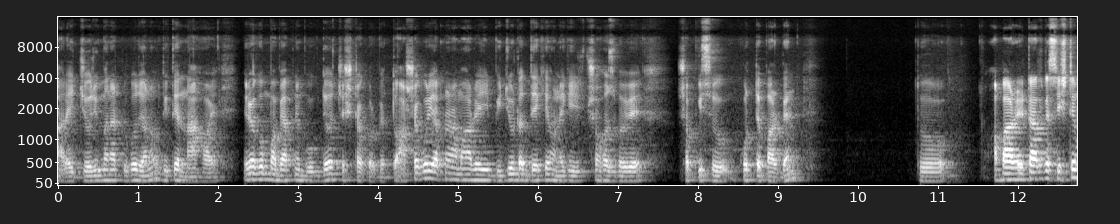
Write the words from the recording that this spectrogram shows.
আর এই জরিমানাটুকু যেন দিতে না হয়। এরকমভাবে আপনি বুক দেওয়ার চেষ্টা করবেন। তো আশা করি আপনারা আমার এই ভিডিওটা দেখে অনেকেই সহজভাবে সব কিছু করতে পারবেন। তো আবার এটা একটা সিস্টেম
